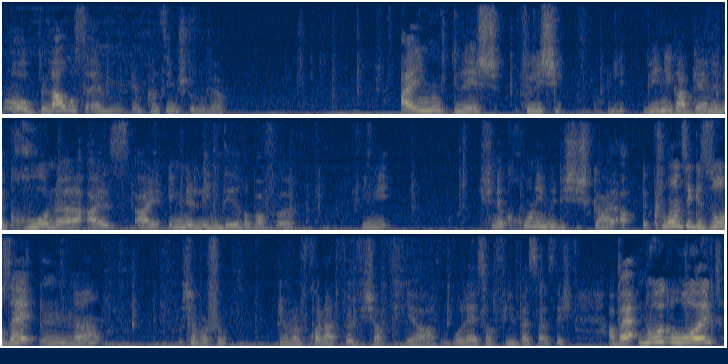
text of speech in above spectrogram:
Oh, blaues ähm, MK7-Sturmgewehr. Eigentlich will ich weniger gerne eine Krone als eine, irgendeine legendäre Waffe. Irgendwie, ich finde Krone irgendwie richtig geil. Kronsieg ist so selten, ne? Ich habe auch schon. Ja, mein Freund hat fünf, ich habe vier. Obwohl er ist auch viel besser als ich. Aber er hat nur geholt,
